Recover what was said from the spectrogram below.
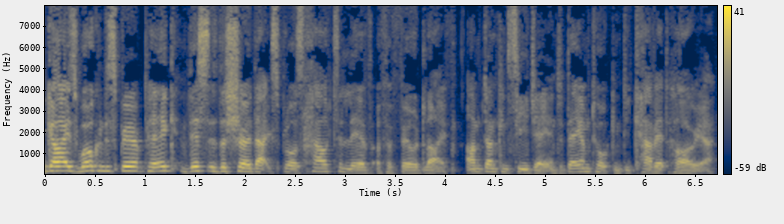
guys, welcome to Spirit Pig. This is the show that explores how to live a fulfilled life. I'm Duncan CJ, and today I'm talking to Kavit Haria.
